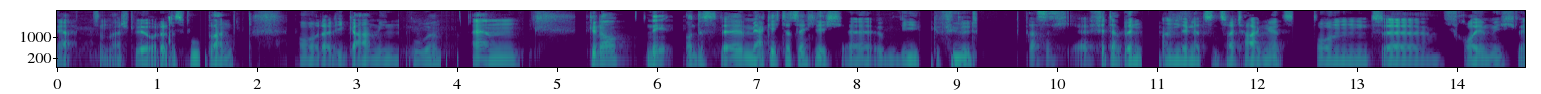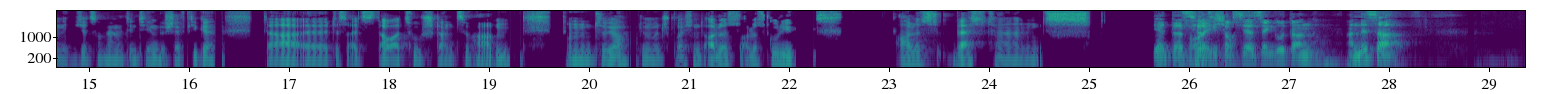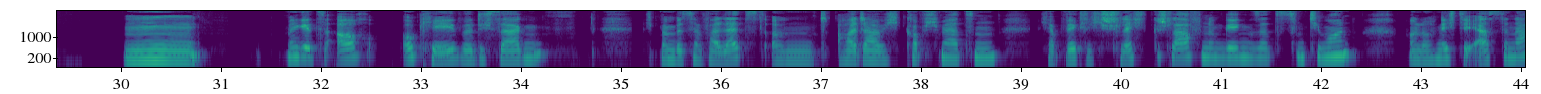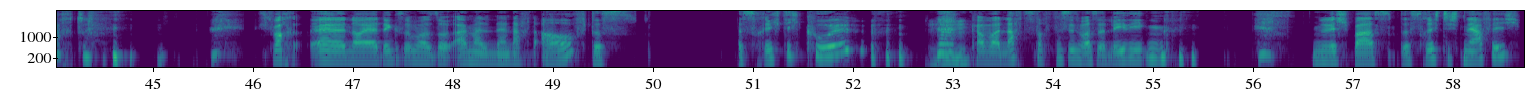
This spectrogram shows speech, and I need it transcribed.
Ja, zum Beispiel. Oder das Buchband oder die Garmin-Uhr. Ähm, genau, nee, und das äh, merke ich tatsächlich äh, irgendwie gefühlt, dass ich äh, fitter bin an den letzten zwei Tagen jetzt und äh, freue mich, wenn ich mich jetzt noch mehr mit den Themen beschäftige, da äh, das als Dauerzustand zu haben. Und äh, ja, dementsprechend alles, alles Guti. Alles bestens. Ja, das hört euch. sich doch sehr, sehr gut an. Anissa. Mm, mir geht's auch okay, würde ich sagen. Ich bin ein bisschen verletzt und heute habe ich Kopfschmerzen. Ich habe wirklich schlecht geschlafen im Gegensatz zum Timon und noch nicht die erste Nacht. ich wach äh, neuerdings immer so einmal in der Nacht auf. Das ist richtig cool. Mhm. Kann man nachts noch ein bisschen was erledigen. nee, Spaß. Das ist richtig nervig.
